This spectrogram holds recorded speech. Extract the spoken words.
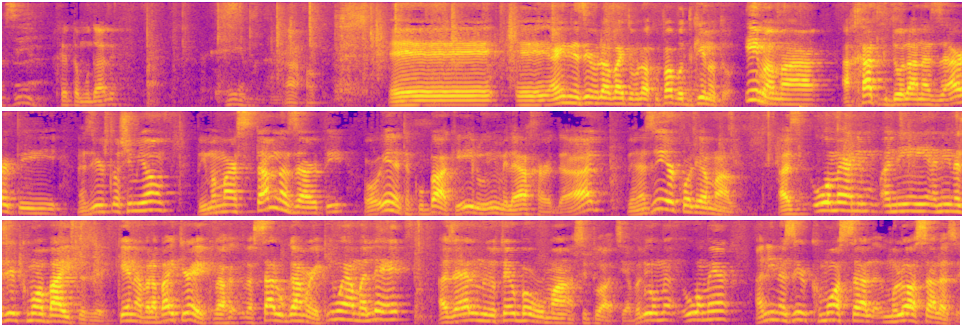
נזיר. חטא עמוד א'? אה, אוקיי. אה, אה, היינו נזיר ולא הביתה ולא הקופה, בודקין אותו. אם אמר אחת גדולה נזרתי, נזיר שלושים יום, ואם אמר סתם נזרתי, רואים את הקופה כאילו היא מלאה חרדל, ונזיר כל ימיו. אז הוא אומר אני, אני, אני נזיר כמו הבית הזה, כן? אבל הבית ריק והסל הוא גם ריק. אם הוא היה מלא, אז היה לנו יותר ברור מה הסיטואציה. אבל הוא אומר, הוא אומר אני נזיר כמו הסל, מלוא הסל הזה,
